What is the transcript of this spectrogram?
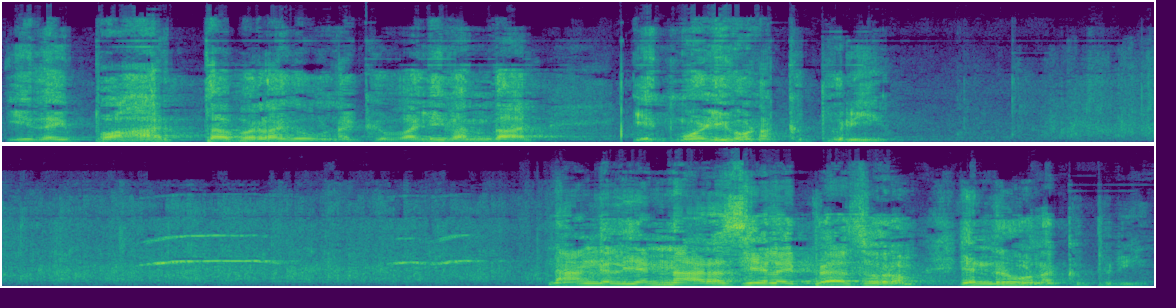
இதை பார்த்த பிறகு உனக்கு வழி வந்தால் என் மொழி உனக்கு புரியும். நாங்கள் என்ன அரசியலை பேசுகிறோம் என்று உனக்கு புரியும்.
